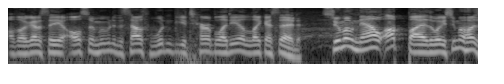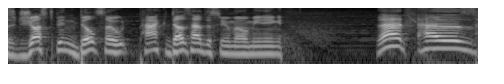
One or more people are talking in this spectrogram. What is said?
Although I gotta say, also moving to the south wouldn't be a terrible idea, like I said. Sumo now up, by the way. Sumo has just been built, so PAK does have the Sumo, meaning that has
